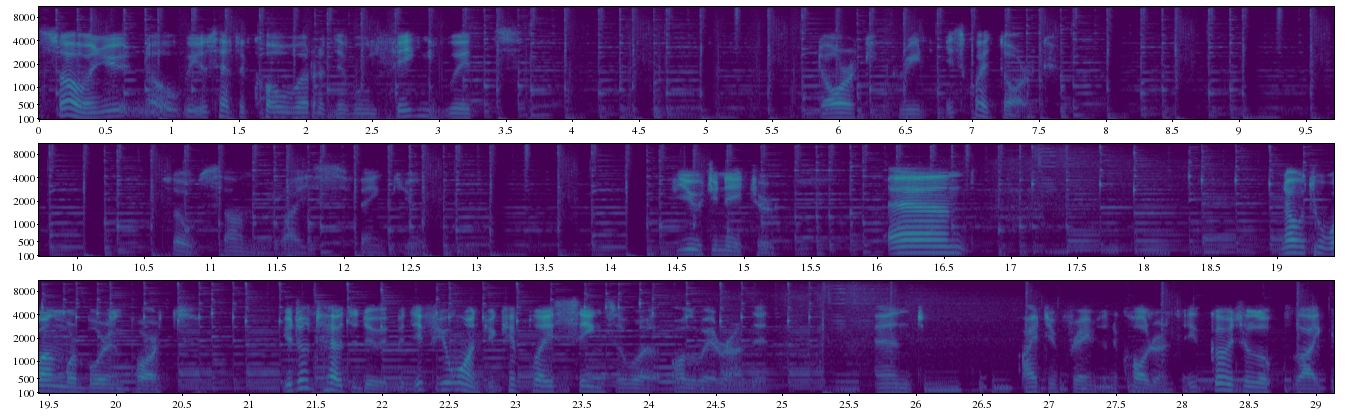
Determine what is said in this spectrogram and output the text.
So you know we just have to cover the whole thing with dark green it's quite dark so, sunrise, thank you. Beauty nature. And now to one more boring part. You don't have to do it, but if you want, you can place things all the way around it. And item frames and the. It's going to look like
